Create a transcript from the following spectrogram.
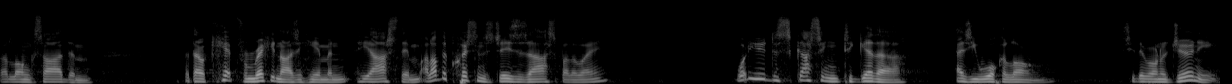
alongside them but they were kept from recognizing him, and he asked them. I love the questions Jesus asked, by the way. What are you discussing together as you walk along? See, they were on a journey.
